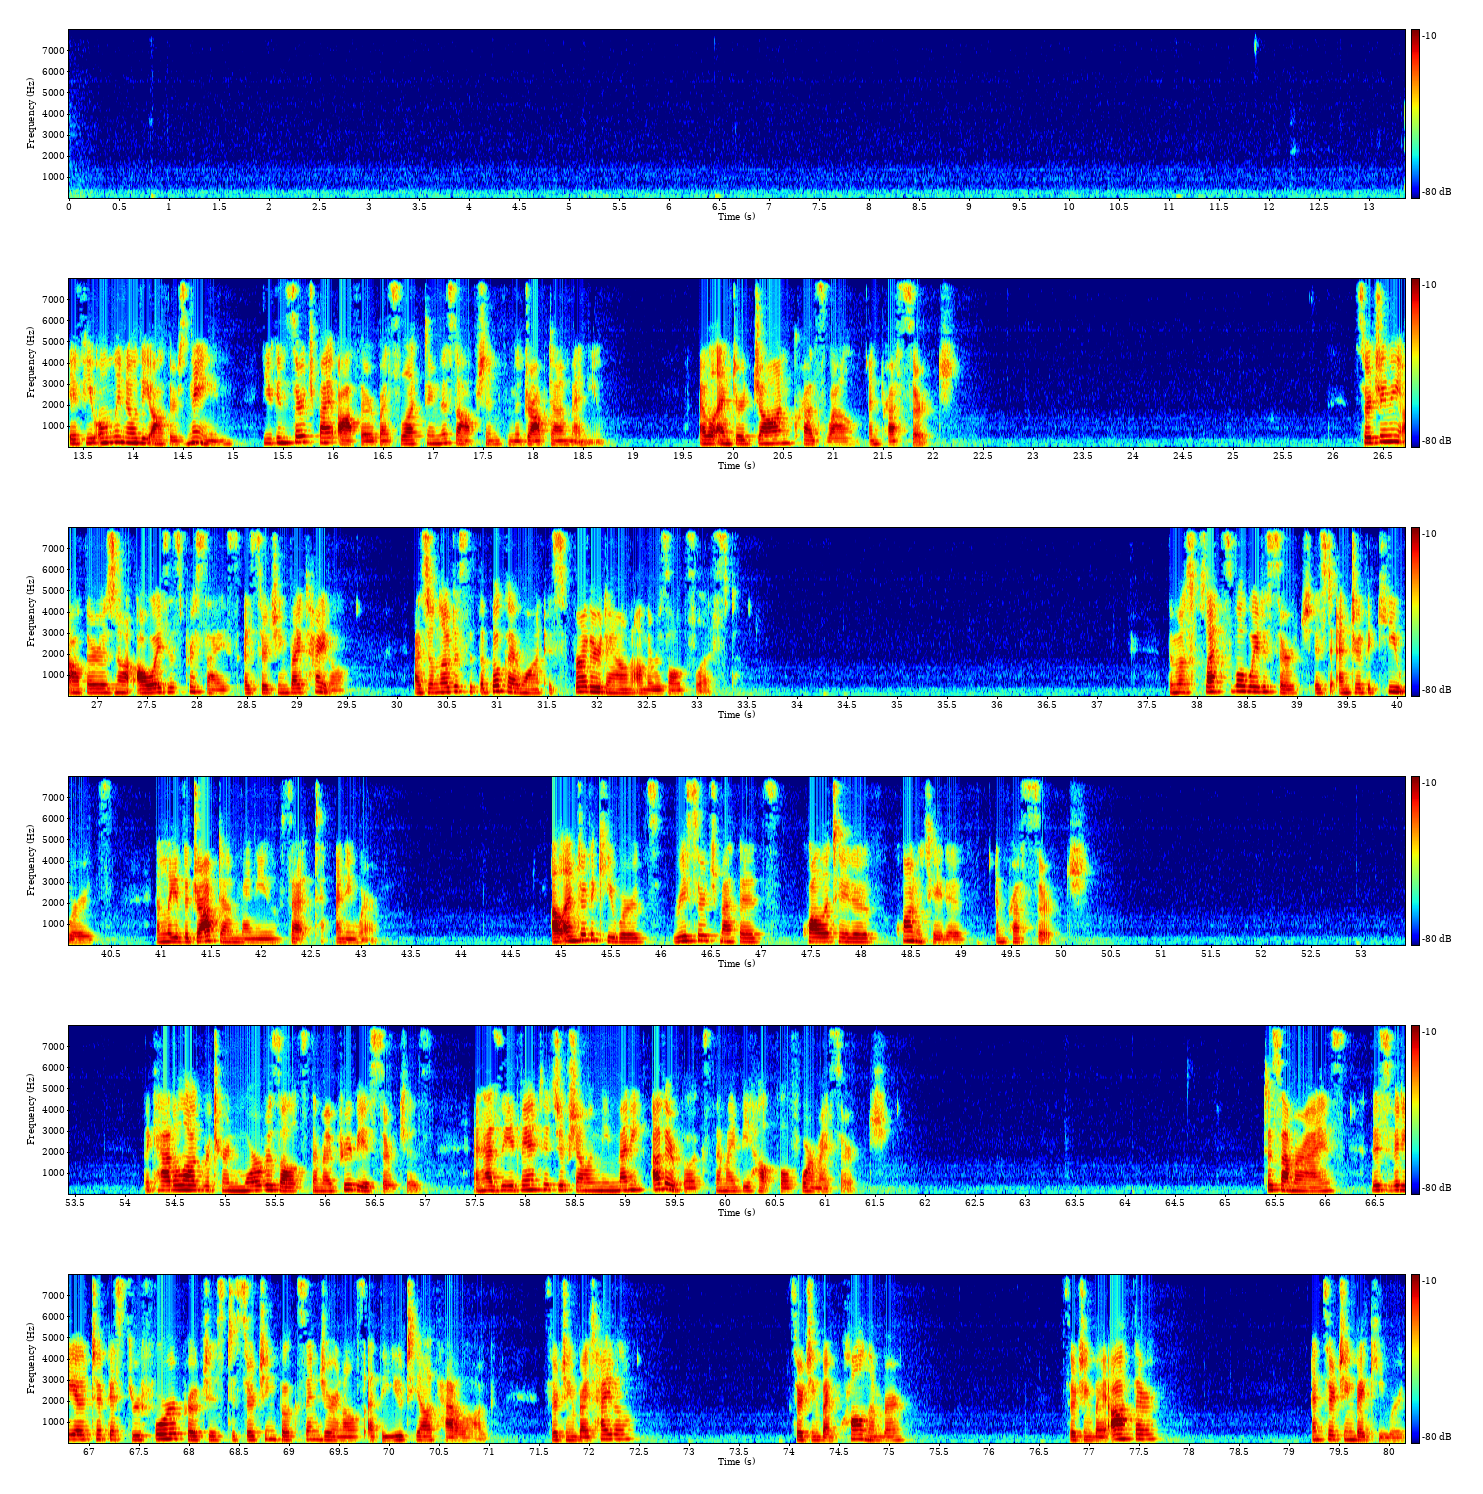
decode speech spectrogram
If you only know the author's name, you can search by author by selecting this option from the drop-down menu. I will enter John Creswell and press search. Searching the author is not always as precise as searching by title, as you'll notice that the book I want is further down on the results list. The most flexible way to search is to enter the keywords and leave the drop-down menu set to anywhere. I'll enter the keywords research methods, qualitative, quantitative, and press search. The catalog returned more results than my previous searches and has the advantage of showing me many other books that might be helpful for my search. To summarize, this video took us through four approaches to searching books and journals at the UTL catalog, searching by title, searching by call number, searching by author, and searching by keyword.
